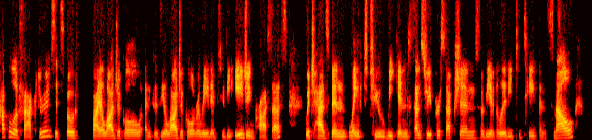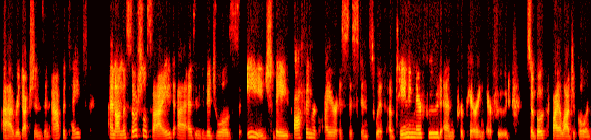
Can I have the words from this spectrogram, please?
couple of factors. It's both biological and physiological related to the aging process, which has been linked to weakened sensory perception, so the ability to taste and smell, uh, reductions in appetite. And on the social side, uh, as individuals age, they often require assistance with obtaining their food and preparing their food. So both biological and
